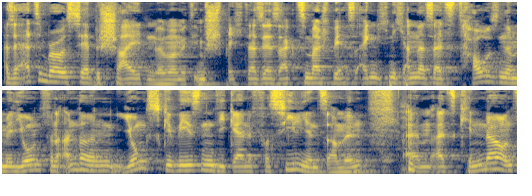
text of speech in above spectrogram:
Also Attenborough ist sehr bescheiden, wenn man mit ihm spricht. Also er sagt zum Beispiel, er ist eigentlich nicht anders als Tausende, Millionen von anderen Jungs gewesen, die gerne Fossilien sammeln ähm, als Kinder. Und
